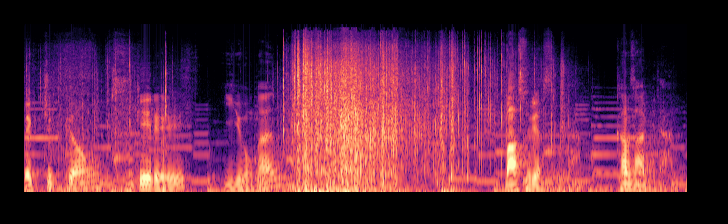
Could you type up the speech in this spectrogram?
맥주병 두 개를 이용한 마술이었습니다. 감사합니다.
